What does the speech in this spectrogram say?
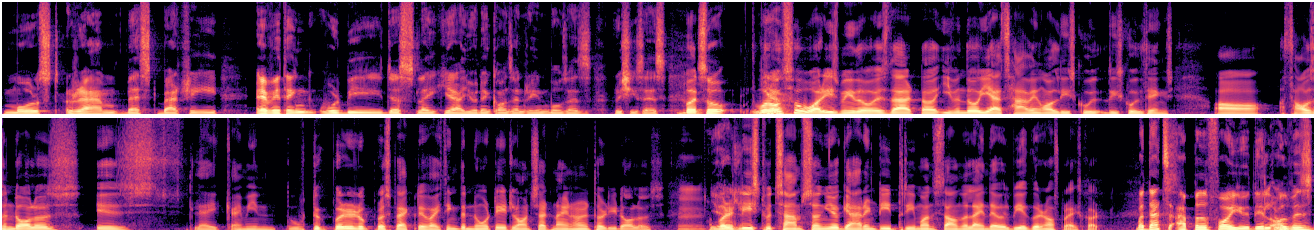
most RAM, best battery. Everything would be just like yeah, unicorns and rainbows, as Rishi says. But so What yeah. also worries me though is that uh, even though yeah, it's having all these cool these cool things, uh, a thousand dollars is like I mean to to put it into perspective, I think the Note 8 launched at nine hundred thirty dollars. Hmm. Yeah. But at least with Samsung, you're guaranteed three months down the line there will be a good enough price cut. But that's Apple for you. They'll True. always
